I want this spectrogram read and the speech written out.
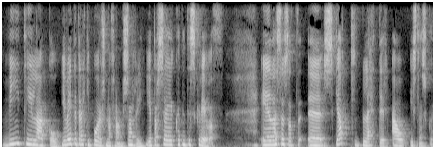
Vitilago, ég veit þetta ekki bórið svona fram, sorry, ég bara segja hvernig þetta er skrifað. Eða sagt uh, skjallblettir á íslensku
